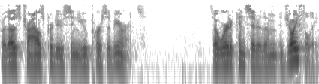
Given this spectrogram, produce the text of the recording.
for those trials produce in you perseverance. So we're to consider them joyfully.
